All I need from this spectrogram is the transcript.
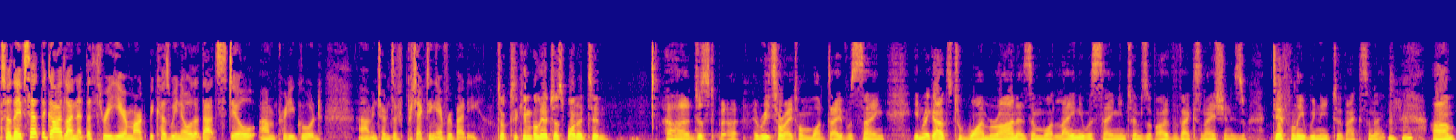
So they've set the guideline at the three year mark because we know that that's still um, pretty good um, in terms of protecting everybody. Dr. Kimberley, I just wanted to uh, just uh, reiterate on what Dave was saying in regards to why Weimaraners and what Lainey was saying in terms of over vaccination is definitely we need to vaccinate. Um,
